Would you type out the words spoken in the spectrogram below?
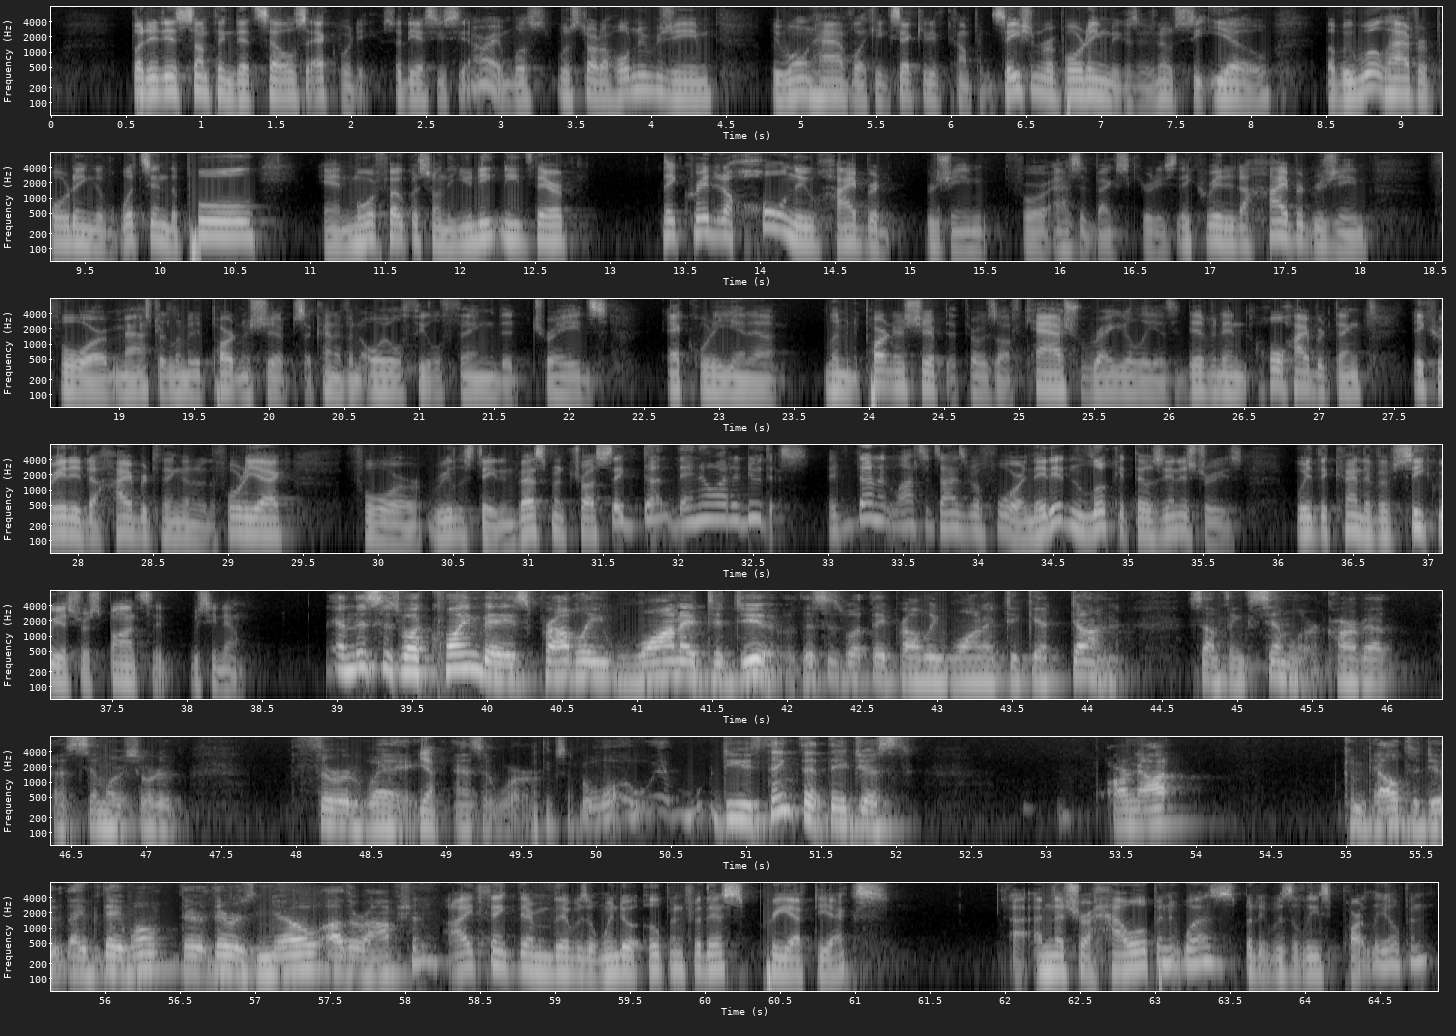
but it is something that sells equity. So the SEC, all right, we'll, we'll start a whole new regime. We won't have like executive compensation reporting because there's no CEO, but we will have reporting of what's in the pool and more focus on the unique needs there. They created a whole new hybrid regime for asset-backed securities. They created a hybrid regime for master limited partnerships, a kind of an oil field thing that trades equity in a limited partnership that throws off cash regularly as a dividend, whole hybrid thing. They created a hybrid thing under the 40 Act for real estate investment trusts. They've done they know how to do this. They've done it lots of times before and they didn't look at those industries with the kind of obsequious response that we see now. And this is what Coinbase probably wanted to do. This is what they probably wanted to get done. Something similar, carve out a similar sort of third way, yeah, as it were. I think so. Do you think that they just are not compelled to do? They they won't. There there is no other option. I think there there was a window open for this pre FTX. I'm not sure how open it was, but it was at least partly open.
